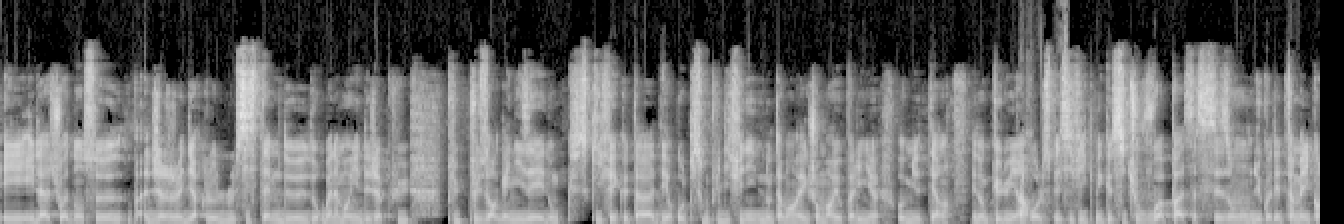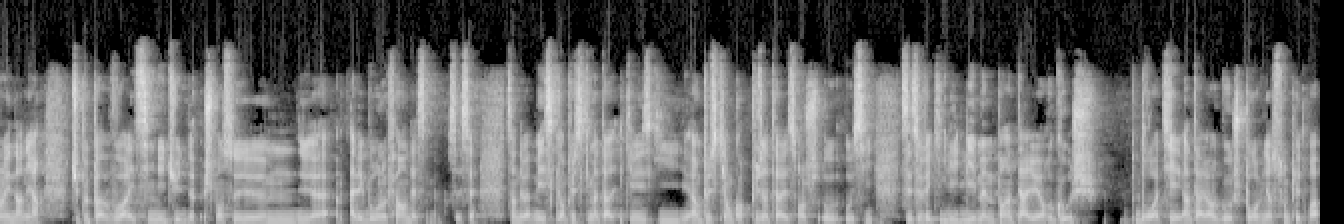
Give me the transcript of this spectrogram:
Et, là je vois dans ce, bah, déjà j'allais dire que le, système de, de Amorim est déjà plus, plus, plus organisé, donc ce qui fait que tu as des rôles qui sont plus définis, notamment avec Jean-Mario Paligne au milieu de terrain. Et donc que lui a un rôle spécifique, mais que si tu vois pas sa saison du côté de Famalicão l'année dernière, tu peux pas voir les similitudes, je pense, euh, avec Bruno Fernandes. C'est un débat. Mais en plus, ce qui, qui, un peu ce qui est encore plus intéressant aussi, c'est ce fait qu'il est même pas intérieur gauche, droitier intérieur gauche pour revenir sur son pied droit.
